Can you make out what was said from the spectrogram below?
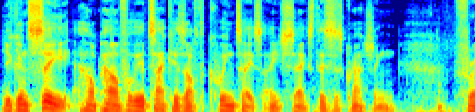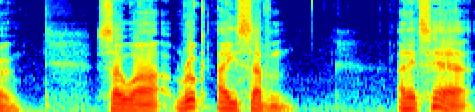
you can see how powerful the attack is after queen takes h6 this is crashing through so uh, rook a7 and it's here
